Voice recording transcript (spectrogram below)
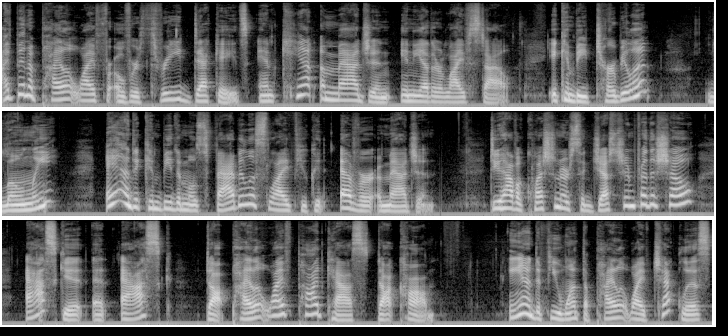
I've been a pilot wife for over three decades and can't imagine any other lifestyle. It can be turbulent, lonely, and it can be the most fabulous life you could ever imagine. Do you have a question or suggestion for the show? Ask it at ask.pilotwifepodcast.com. And if you want the Pilot Wife checklist,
